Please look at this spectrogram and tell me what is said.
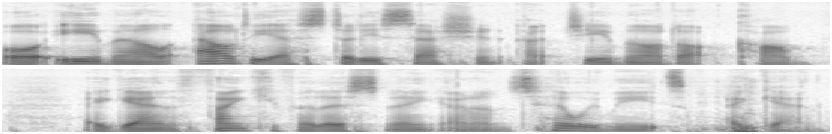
or email ldsstudysession at gmail.com. Again, thank you for listening, and until we meet again.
